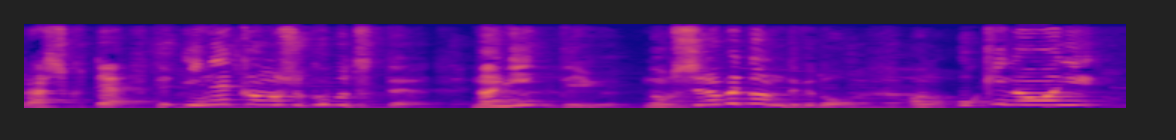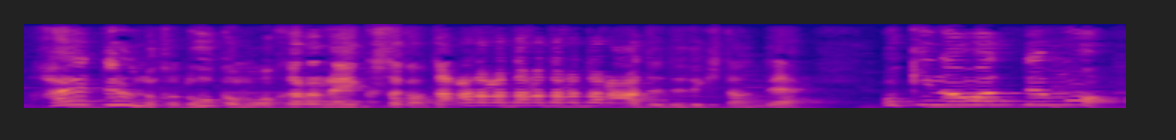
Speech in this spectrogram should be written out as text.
らしくてでイネ科の植物って何？っていうのを調べたんだけどあの沖縄に生えてるのかどうかもわからない草がダラダラダラダラダラって出てきたんで沖縄でも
